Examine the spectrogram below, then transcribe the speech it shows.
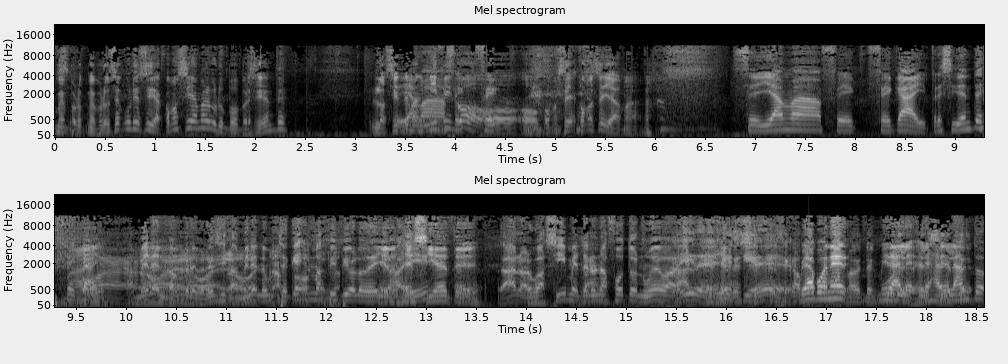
me, produce curiosidad. ¿Cómo se llama el grupo, presidente? ¿Los Siete Magníficos o, ¿cómo, se, cómo se llama? Se llama Fe, FECAI, presidente FECAI. también el nombre, pero si también el nombre. Sé que es el más pipiolo de ellos ahí. G7. Claro, algo así, meter una foto nueva ahí de G7. Voy a poner, mira, les, adelanto,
